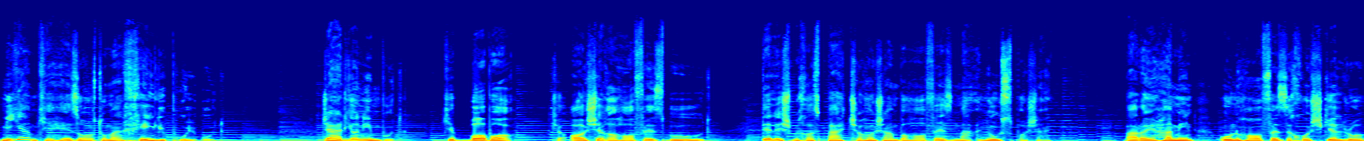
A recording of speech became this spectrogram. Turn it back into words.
میگم که هزار تومن خیلی پول بود. جریان این بود که بابا که عاشق حافظ بود دلش می‌خواست بچه هاشم با حافظ معنوس باشن. برای همین اون حافظ خوشگل رو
